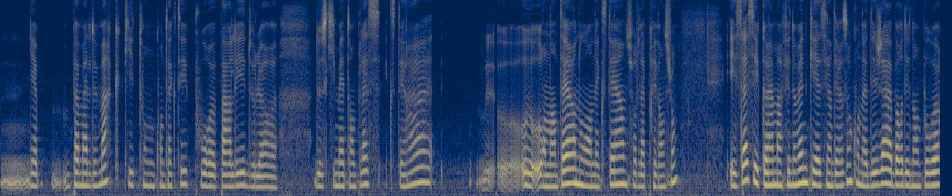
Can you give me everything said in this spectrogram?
il y a pas mal de marques qui t'ont contacté pour parler de, leur, de ce qu'ils mettent en place, etc., en interne ou en externe, sur de la prévention. Et ça, c'est quand même un phénomène qui est assez intéressant, qu'on a déjà abordé dans Power,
